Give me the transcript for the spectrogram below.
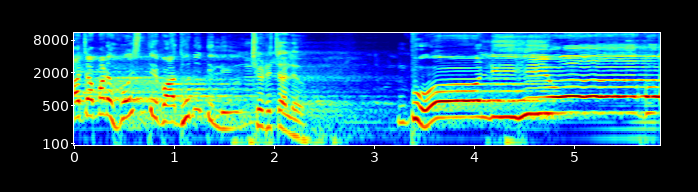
আজ আমার হস্তে বাঁধনই দিলে। ছুটে চলো। বলিও গো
